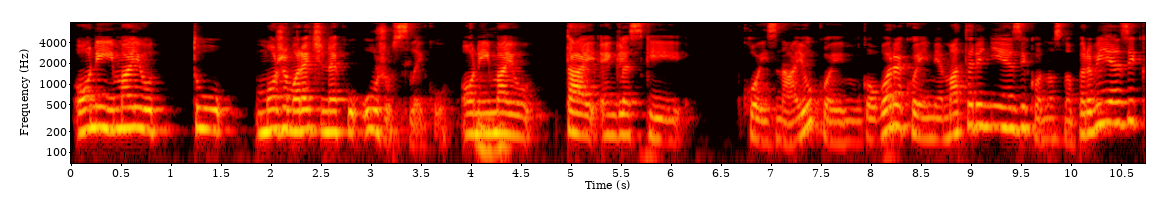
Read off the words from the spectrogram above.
oni imaju tu, možemo reći, neku užu sliku. Oni imaju taj engleski koji znaju, koji im govore, koji im je materinji jezik, odnosno prvi jezik,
